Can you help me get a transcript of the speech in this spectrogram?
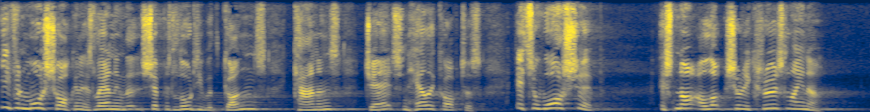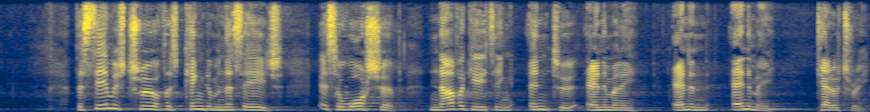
Even more shocking is learning that the ship is loaded with guns, cannons, jets, and helicopters. It's a warship, it's not a luxury cruise liner. The same is true of this kingdom in this age. It's a warship navigating into enemy, enemy territory.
